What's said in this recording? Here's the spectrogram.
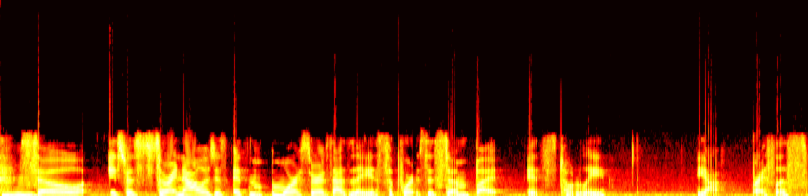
Mm-hmm. So it's just so right now it's just it's more serves as a support system, but it's totally yeah priceless.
